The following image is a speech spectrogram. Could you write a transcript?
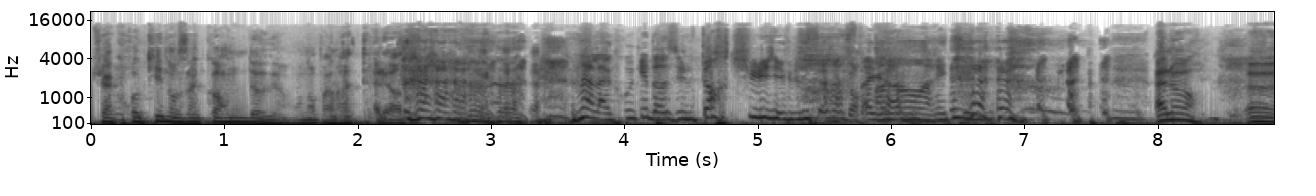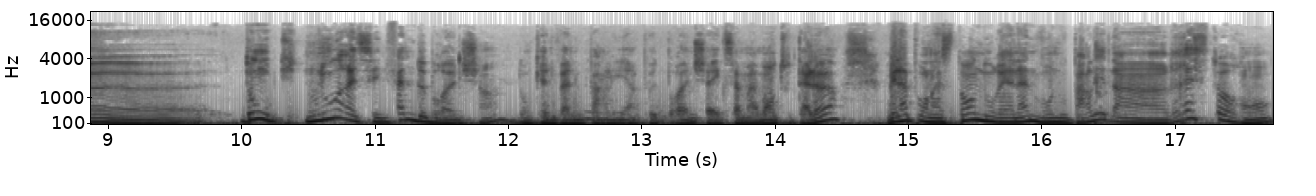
Tu, as, croqué dans un corn dog. On en parlera tout à l'heure. On a la croqué dans une tortue, j'ai vu sur Ah Instagram. non, arrêtez. Alors, euh, donc, Nour, elle, c'est une fan de brunch. hein. donc, elle va nous parler un peu de brunch avec sa maman tout à l'heure. Mais là, pour l'instant, Nour et Alan vont nous parler d'un restaurant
